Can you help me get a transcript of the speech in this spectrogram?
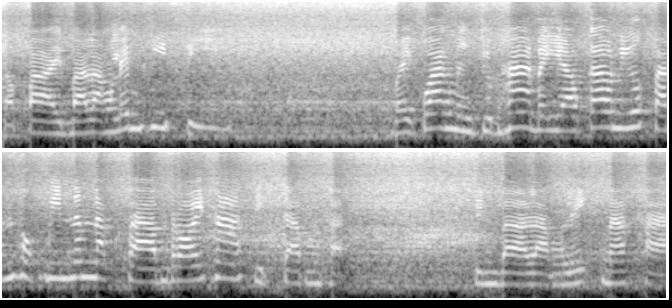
ต่อไปบาลังเล่มที่สี่ใบกว้าง 1.5 ใบยาว 9 นิ้ว สัน 6 มิล น้ำหนัก 350 กรัมค่ะ เป็นบาลังเล็กนะคะ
